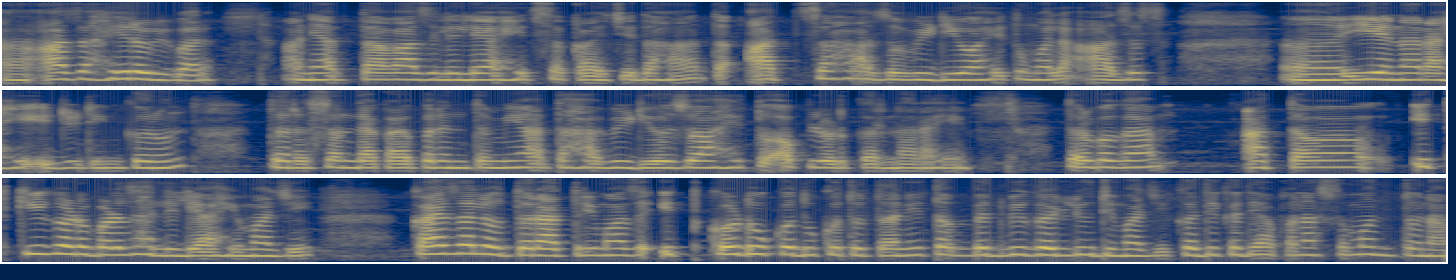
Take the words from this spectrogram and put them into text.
आज आहे रविवार आणि आत्ता वाजलेले आहेत सकाळचे दहा. तर आजचा हा जो व्हिडिओ आहे तुम्हाला आजच येणार आहे एडिटिंग करून. तर संध्याकाळपर्यंत मी आता हा व्हिडिओ जो आहे तो अपलोड करणार आहे. तर बघा आता इतकी गडबड झालेली आहे माझी. काय झालं होतं रात्री माझं इतकं डोकं दुखत होतं आणि तब्येत बिघडली होती माझी. कधी कधी आपण असं म्हणतो ना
